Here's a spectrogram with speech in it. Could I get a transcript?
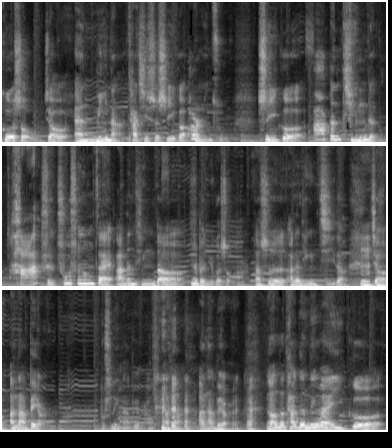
歌手叫 Anina，他其实是一个二人组，是一个阿根廷人，哈，是出生在阿根廷的日本女歌手啊，她是阿根廷籍的，嗯。叫安娜贝尔，不是琳娜贝尔哈，安娜安娜贝尔。然后呢，他跟另外一个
